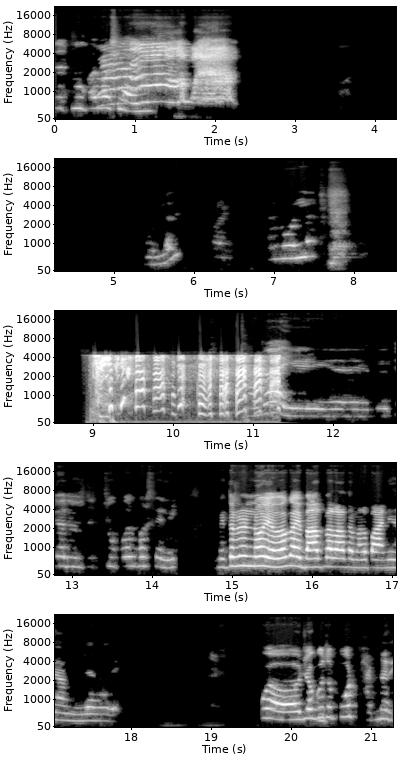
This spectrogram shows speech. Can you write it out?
तू पण बसलाय. बोलला? मित्रांनो एवढं काय बाबा आता मला पाणी आणून देणार आहे. जगूचं पोट फाडणार आहे.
